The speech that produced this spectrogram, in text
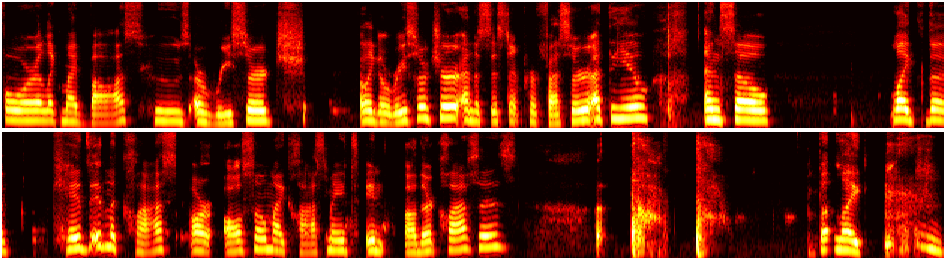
for like my boss who's a research like a researcher and assistant professor at the U. And so like the kids in the class are also my classmates in other classes. but like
